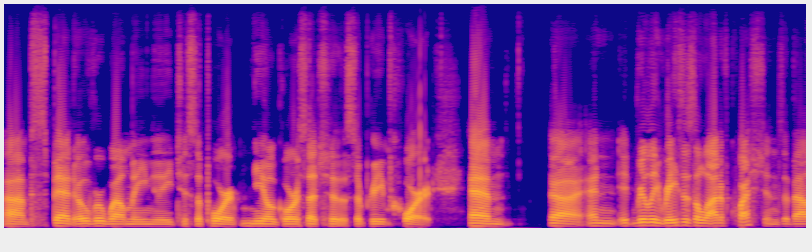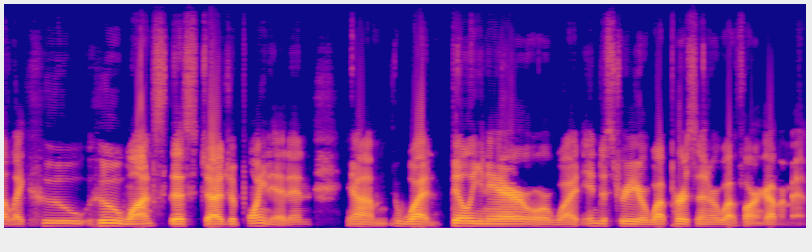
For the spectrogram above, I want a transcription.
um, spent overwhelmingly to support Neil Gorsuch to the Supreme Court. And uh, and it really raises a lot of questions about like who who wants this judge appointed and um, what billionaire or what industry or what person or what foreign government.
